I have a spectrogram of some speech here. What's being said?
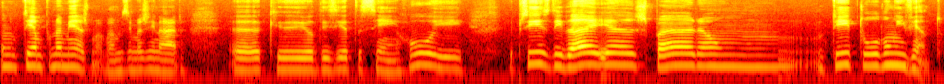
um tempo na mesma. Vamos imaginar uh, que eu dizia-te assim, Rui, eu preciso de ideias para um, um título de um evento,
